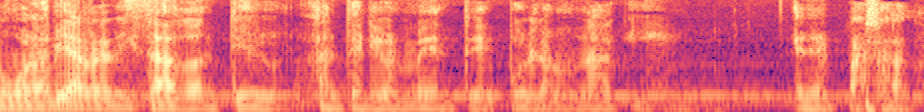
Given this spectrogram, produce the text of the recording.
como lo había realizado anteriormente el pueblo Anunnaki en el pasado.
